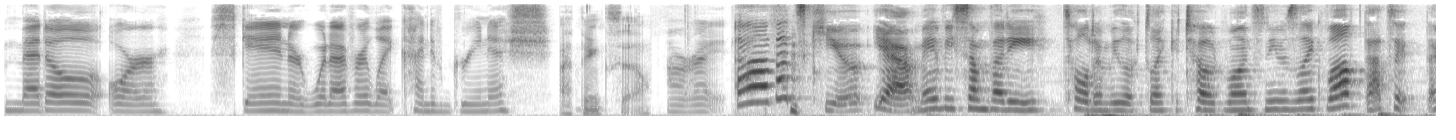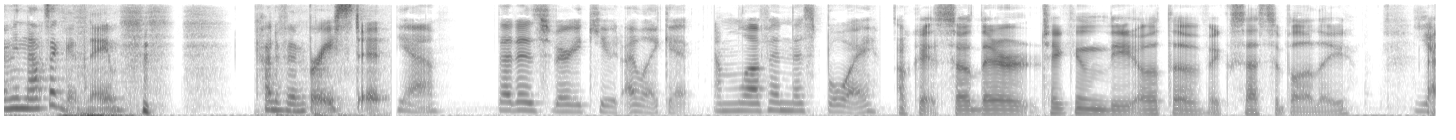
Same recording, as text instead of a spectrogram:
metal or skin or whatever like kind of greenish? I think so. All right. Oh, that's cute. Yeah, maybe somebody told him he looked like a toad once, and he was like, "Well, that's it. I mean, that's a good name." kind of embraced it. Yeah, that is very cute. I like it. I'm loving this boy. Okay, so they're taking the oath of accessibility Yes.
